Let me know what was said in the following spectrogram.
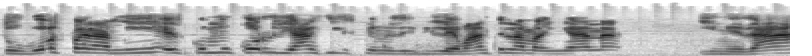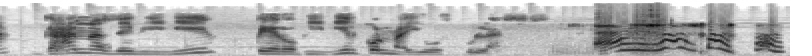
tu voz para mí es como un coro de ángeles que me levanta en la mañana y me da ganas de vivir, pero vivir con mayúsculas.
